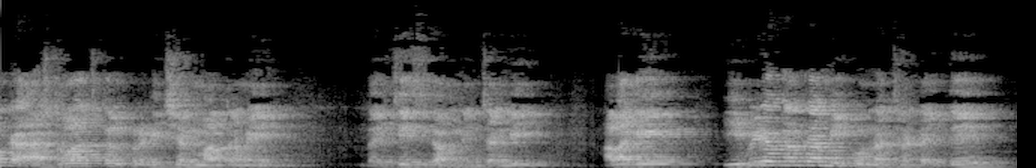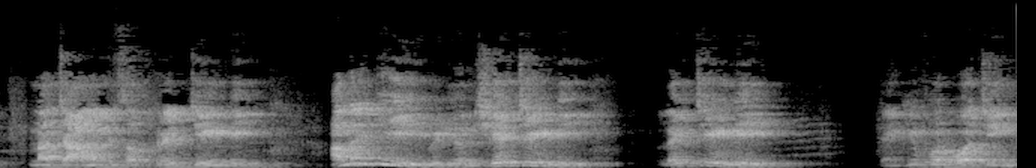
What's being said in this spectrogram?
ఒక ఆస్ట్రలాజికల్ ప్రిడిక్షన్ మాత్రమే. దయచేసి గమనించండి. అలాగే ఈ వీడియో కనుక మీకు నచ్చినట్టయితే నా ఛానల్ని సబ్స్క్రైబ్ చేయండి. అందరికీ ఈ వీడియోని షేర్ చేయండి. లైక్ చేయండి. థ్యాంక్ యూ ఫర్ వాచింగ్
